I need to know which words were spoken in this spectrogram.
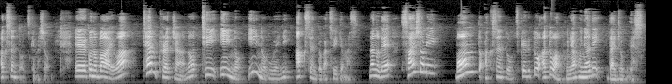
アクセントをつけましょう。えー、この場合は、temperature の te の e の上にアクセントがついてます。なので、最初にボーンとアクセントをつけると、あとはふにゃふにゃで大丈夫です。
